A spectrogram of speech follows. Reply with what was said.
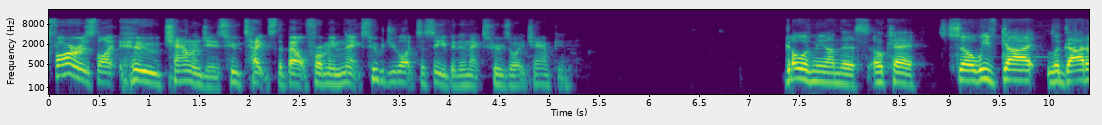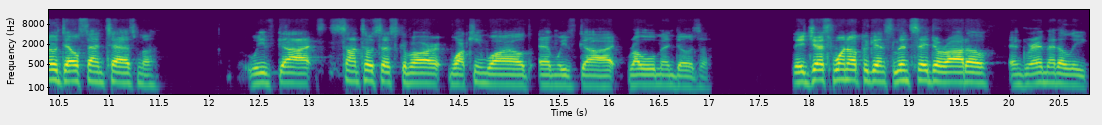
far as like who challenges, who takes the belt from him next, who would you like to see be the next cruiserweight champion? Go with me on this. Okay. So we've got Legado del Fantasma. We've got Santos Escobar, Joaquin Wilde, and we've got Raul Mendoza. They just went up against Lince Dorado and Gran Metalik.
